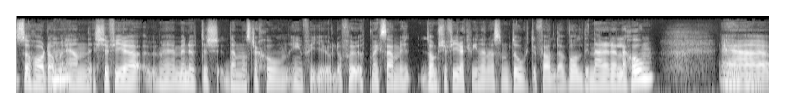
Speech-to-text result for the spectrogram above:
så har de en 24 minuters demonstration inför jul då för att uppmärksamma de 24 kvinnorna som dog till följd av våld i nära relation. Eh,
